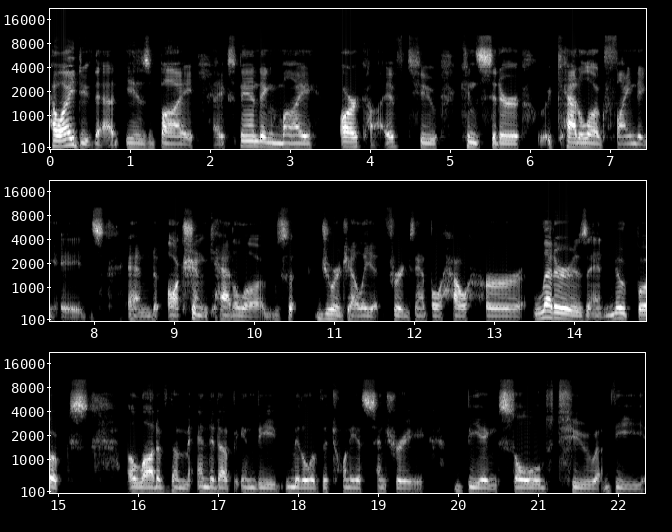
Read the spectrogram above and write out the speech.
how I do that is by expanding my archive to consider uh, catalog finding aids and auction catalogs. George Eliot, for example, how her letters and notebooks, a lot of them ended up in the middle of the 20th century being sold to the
